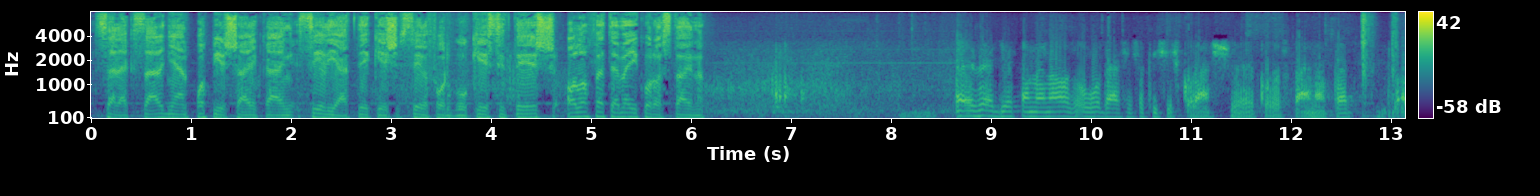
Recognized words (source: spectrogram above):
szelek szárnyán, papírsájkány, széljáték és szélforgó készítés. Alapvetően melyik korosztálynak? Ez egyértelműen az óvodás és a kisiskolás korosztálynak. Tehát a,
